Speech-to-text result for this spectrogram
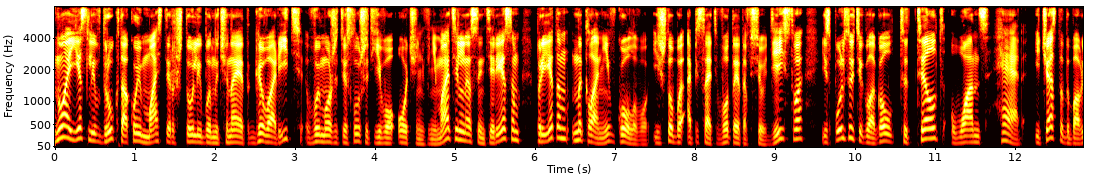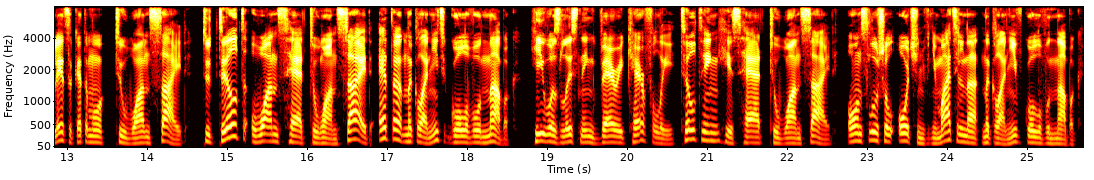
Ну а если вдруг такой мастер что-либо начинает говорить, вы можете слушать его очень внимательно, с интересом, при этом наклонив голову. И чтобы описать вот это все действо, используйте глагол to tilt one's head. И часто добавляется к этому to one side. To tilt one's head to one side — это наклонить голову на бок. He was listening very carefully, tilting his head to one side. Он слушал очень внимательно, наклонив голову на бок.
